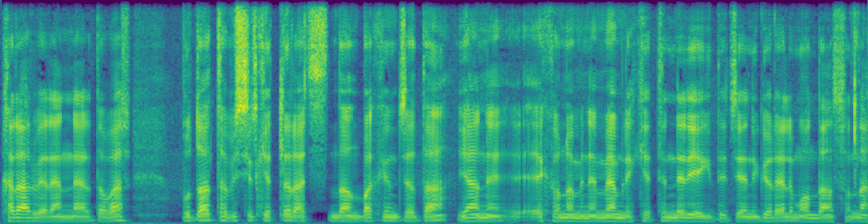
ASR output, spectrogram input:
karar verenler de var. Bu da tabii şirketler açısından bakınca da yani ekonominin, memleketin nereye gideceğini görelim. Ondan sonra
